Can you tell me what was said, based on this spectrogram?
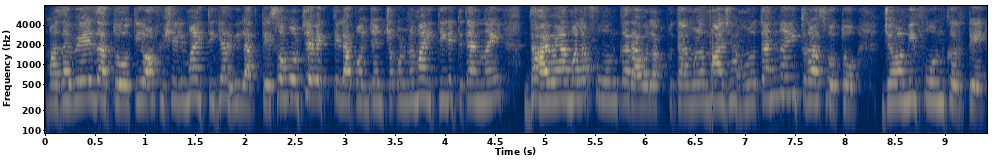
माझा वेळ जातो ती ऑफिशियली माहिती घ्यावी लागते. समोरच्या व्यक्तीला आपण ज्यांच्याकडनं माहिती घेते त्यांनाही दहा वेळा मला फोन करावा लागतो. त्यामुळे माझ्यामुळे त्यांनाही त्रास होतो. जेव्हा मी फोन करते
